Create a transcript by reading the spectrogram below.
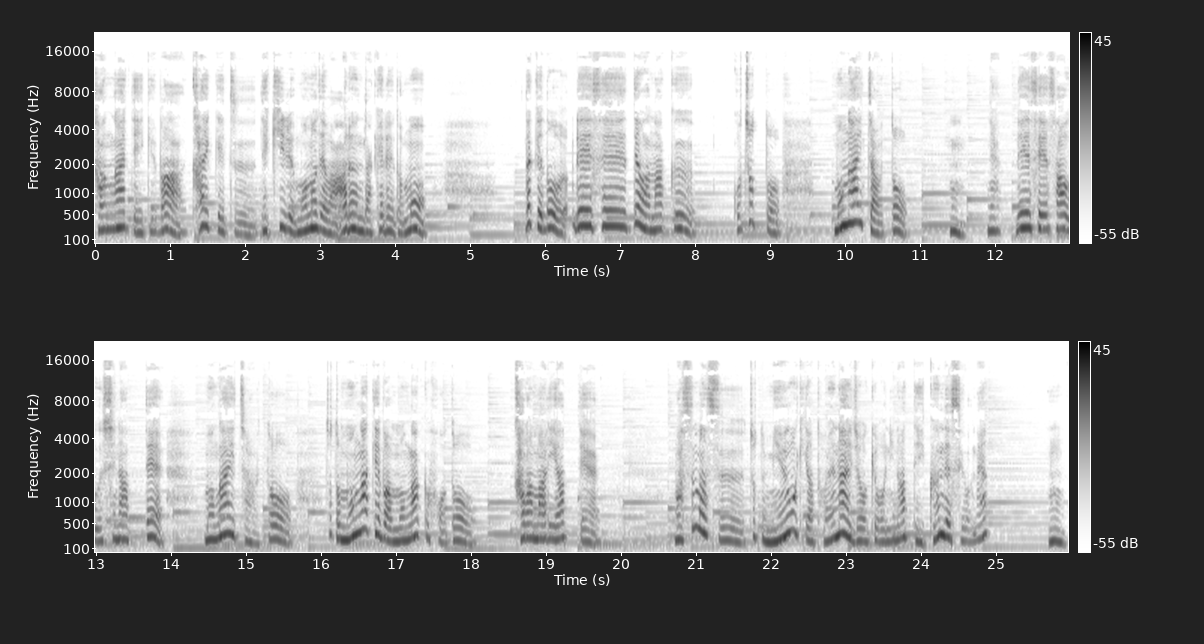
考えていけば解決できるものではあるんだけれども、だけど、冷静ではなく、こう、ちょっと、もがいちゃうと、うん、ね、冷静さを失って、もがいちゃうと、ちょっともがけばもがくほど、絡まり合って、ますますちょっと身動きが取れない状況になっていくんですよね。うん。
